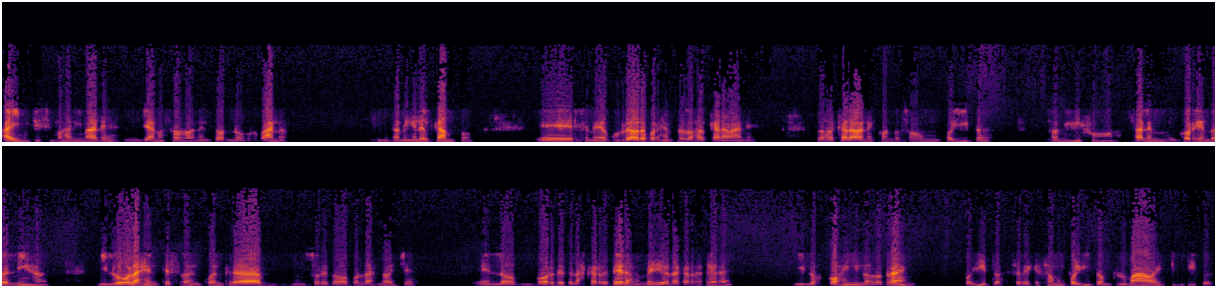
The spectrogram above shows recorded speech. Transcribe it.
hay muchísimos animales, ya no solo en entornos urbanos, sino también en el campo. Eh, se me ocurre ahora, por ejemplo, los alcaravanes. Los alcaravanes cuando son pollitos son nidífugos, salen corriendo del nido y luego la gente se los encuentra, sobre todo por las noches, en los bordes de las carreteras, en medio de la carretera, y los cogen y nos lo traen. Pollitos, se ve que son un pollito emplumado ahí chiquititos.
